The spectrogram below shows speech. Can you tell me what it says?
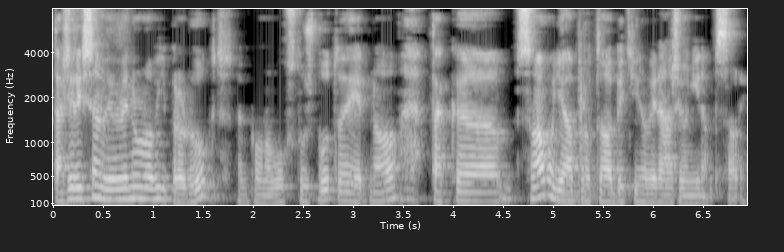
Takže když jsem vyvinul nový produkt nebo novou službu, to je jedno, tak eh, co mám udělat pro to, aby ti novináři o ní napsali?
